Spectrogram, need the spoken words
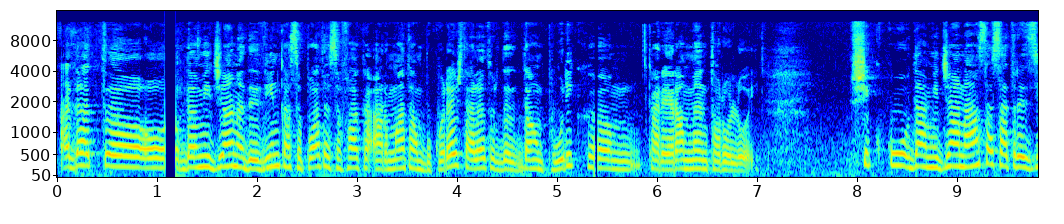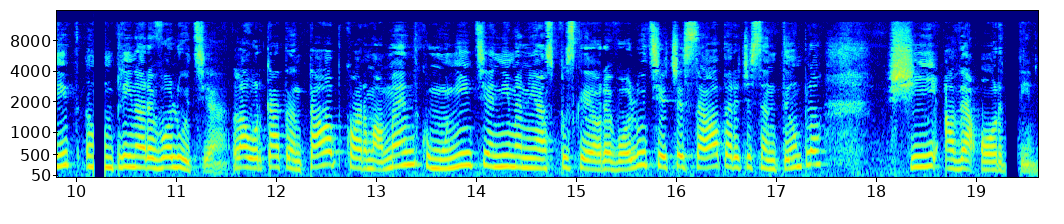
a dat uh, o damigeană de vin ca să poată să facă armata în București, alături de Dan Puric, um, care era mentorul lui. Și cu damigeana asta s-a trezit în plină revoluție. L-a urcat în tab, cu armament, cu muniție, nimeni nu i-a spus că e o revoluție, ce se apere, ce se întâmplă și avea ordin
